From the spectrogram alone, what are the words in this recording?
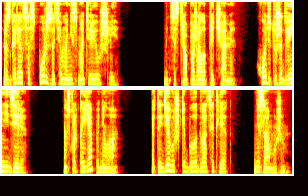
разгорелся спор, затем они с матерью ушли. Медсестра пожала плечами. Ходит уже две недели. Насколько я поняла, этой девушке было 20 лет, не замужем.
